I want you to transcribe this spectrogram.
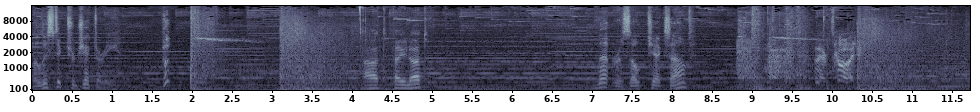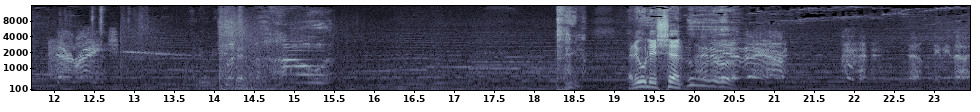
ballistic trajectory. Ah, t'as pas eu l'autre? That result checks out. They're good. They're in range. Elle est où l'échelle Elle est où l'échelle there! yeah, maybe that.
